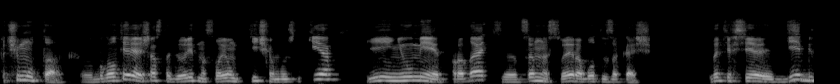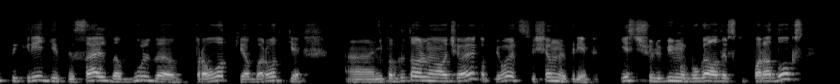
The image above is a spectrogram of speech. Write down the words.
Почему так? Бухгалтерия часто говорит на своем птичьем языке и не умеет продать ценность своей работы заказчику. Вот эти все дебиты, кредиты, сальдо, бульда, проводки, оборотки э, неподготовленного человека приводят в священный трепет. Есть еще любимый бухгалтерский парадокс –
